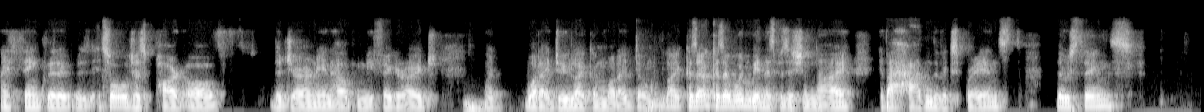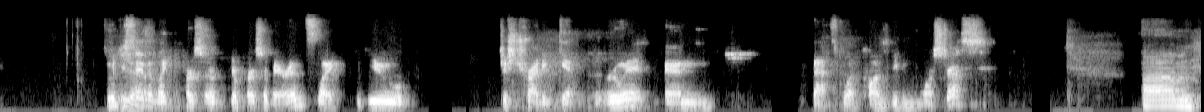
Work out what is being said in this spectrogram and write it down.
I think that it was it's all just part of the journey and helping me figure out like what I do like and what I don't like. Because because I, I wouldn't be in this position now if I hadn't have experienced those things. So would you yeah. say that like perse- your perseverance, like you just try to get through it, and that's what caused even more stress? Um,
